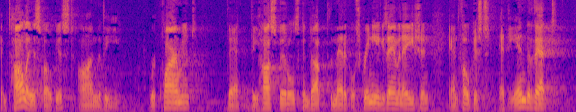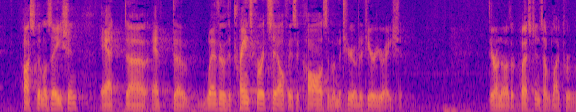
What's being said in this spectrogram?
EMTALA is focused on the requirement that the hospitals conduct the medical screening examination and focused at the end of that hospitalization at, uh, at uh, whether the transfer itself is a cause of a material deterioration there are no other questions, I would like to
